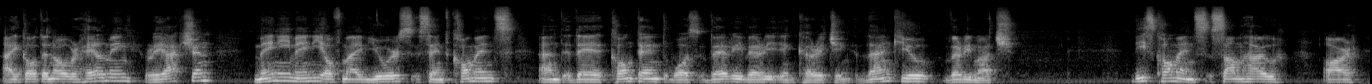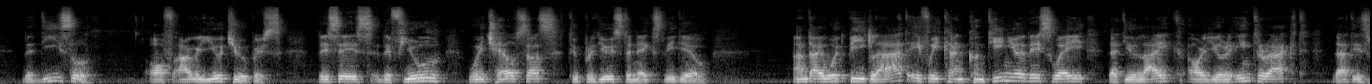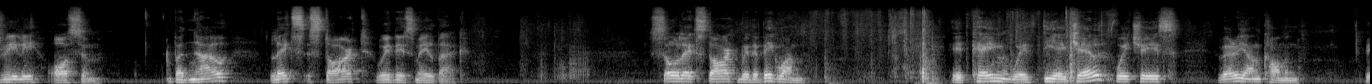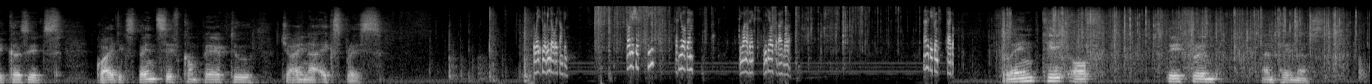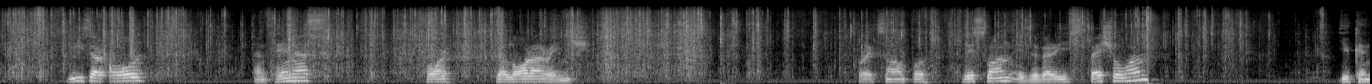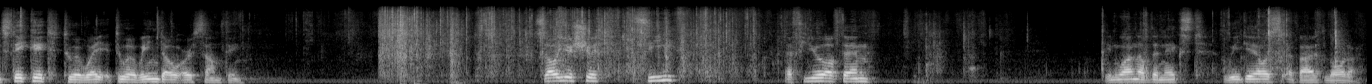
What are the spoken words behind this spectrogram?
I got an overwhelming reaction. Many, many of my viewers sent comments and the content was very, very encouraging. Thank you very much. These comments somehow are the diesel of our YouTubers. This is the fuel which helps us to produce the next video. And I would be glad if we can continue this way, that you like or you interact. That is really awesome. But now let's start with this mailbag. So let's start with a big one. It came with DHL, which is very uncommon because it's quite expensive compared to China Express. Plenty of different antennas. These are all antennas the LoRa range. For example, this one is a very special one. You can stick it to a, way, to a window or something. So you should see a few of them in one of the next videos about LoRa.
